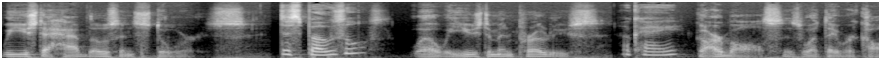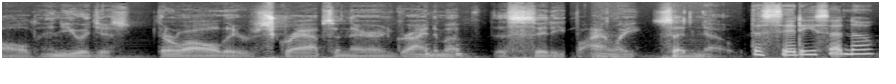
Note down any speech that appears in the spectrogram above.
We used to have those in stores. Disposals? Well, we used them in produce. Okay. Garballs is what they were called. And you would just throw all their scraps in there and grind them up. The city finally said no. The city said no?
